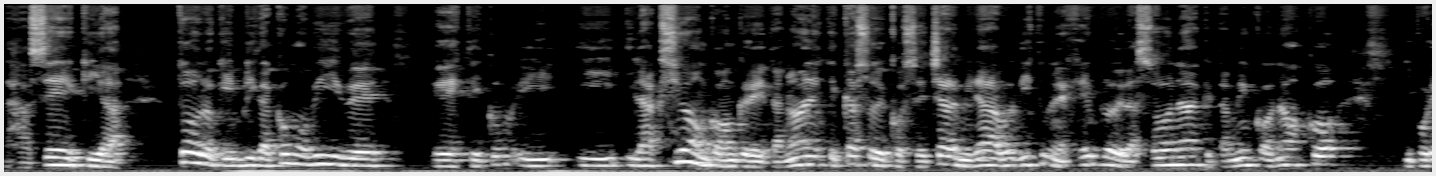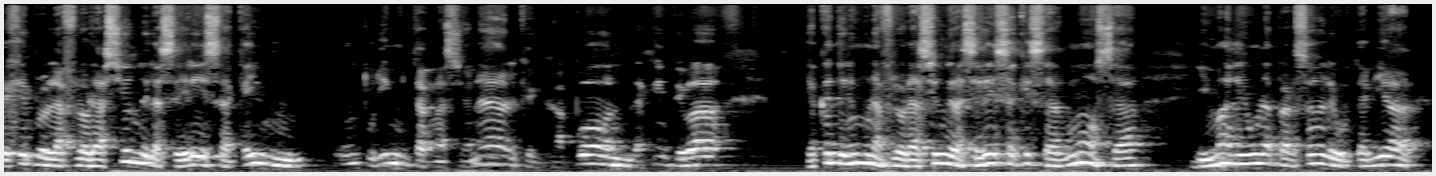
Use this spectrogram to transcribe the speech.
las acequias, todo lo que implica cómo vive este, y, la acción concreta, ¿no? En este caso de cosechar, mirá, diste un ejemplo de la zona que también conozco, y por ejemplo la floración de la cereza, que hay un, turismo internacional, que en Japón la gente va, y acá tenemos una floración de la cereza que es hermosa, y más de una persona le gustaría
